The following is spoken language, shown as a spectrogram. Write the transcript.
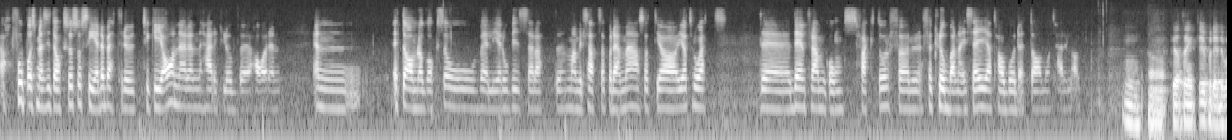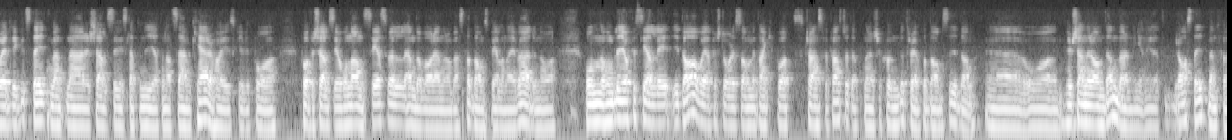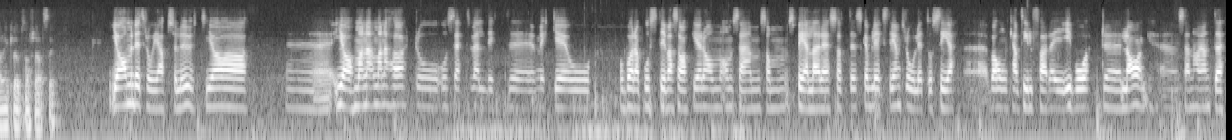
ja, fotbollsmässigt också så ser det bättre ut tycker jag när en herrklubb eh, har en, en, ett damlag också och väljer och visar att eh, man vill satsa på det med. Så att jag, jag tror att det, det, är en framgångsfaktor för, för klubbarna i sig att ha både ett dam och ett herrlag. Mm. Ja. För jag tänkte ju på det, det var ett riktigt statement när Chelsea släppte nyheten att Sam Kerr har ju skrivit på, på för Chelsea och hon anses väl ändå vara en av de bästa damspelarna i världen. Och hon, hon blir officiell i, idag vad jag förstår det som med tanke på att transferfönstret öppnar den 27 tror jag på damsidan. Eh, och hur känner du om den värvningen? Är det ett bra statement för en klubb som Chelsea? Ja, men det tror jag absolut. Jag, eh, ja, man, har, man har hört och, och sett väldigt eh, mycket och, och, bara positiva saker om, om Sam som spelare så att det ska bli extremt roligt att se eh, vad hon kan tillföra i, i vårt eh, lag. Eh, sen har jag inte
